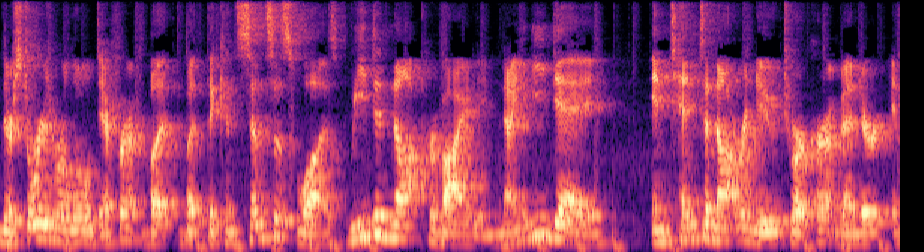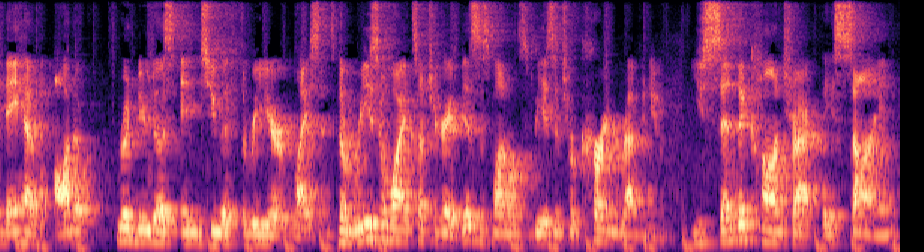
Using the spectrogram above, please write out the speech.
Their stories were a little different, but but the consensus was we did not provide a 90 day intend to not renew to our current vendor and they have auto renewed us into a three-year license. The reason why it's such a great business model is because it's recurring revenue. You send a contract, they sign,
